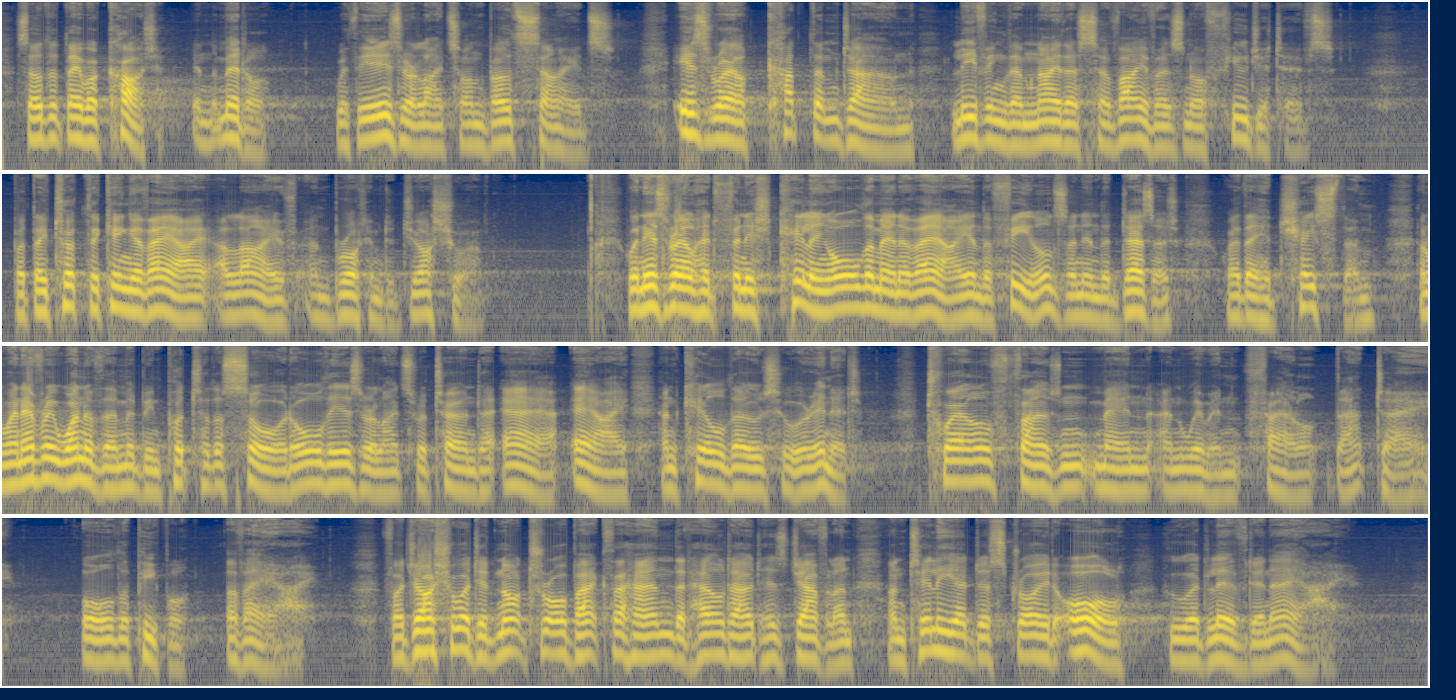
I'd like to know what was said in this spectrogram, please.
so that they were caught in the middle, with the Israelites on both sides. Israel cut them down, leaving them neither survivors nor fugitives. But they took the king of Ai alive and brought him to Joshua. When Israel had finished killing all the men of Ai in the fields and in the desert where they had chased them, and when every one of them had been put to the sword, all the Israelites returned to Ai and killed those who were in it. Twelve thousand men and women fell that day, all the people of Ai. For Joshua did not draw back the hand that held out his javelin until he had destroyed all who had lived in Ai.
